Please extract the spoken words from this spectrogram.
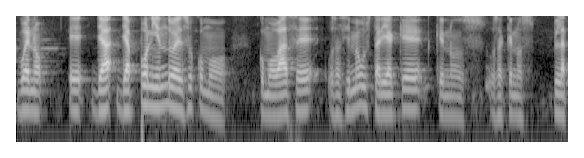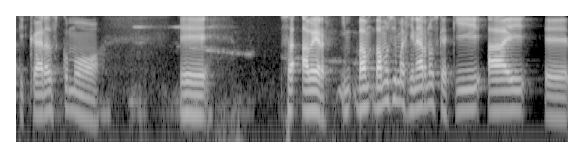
bueno, ya, ya poniendo eso como, como base, o sea, sí me gustaría que, que nos, o sea, que nos platicaras como... Eh, a ver, vamos a imaginarnos que aquí hay eh,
